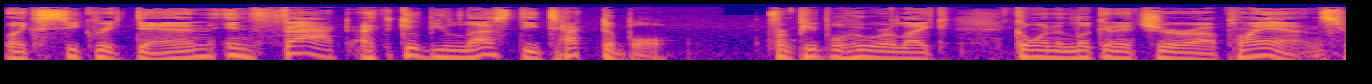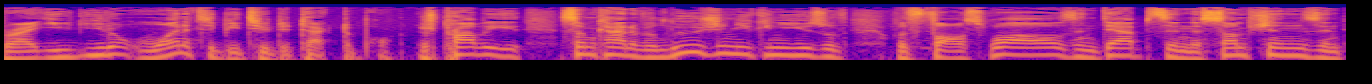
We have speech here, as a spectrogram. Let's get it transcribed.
like secret den. In fact, I think it would be less detectable from people who are like going and looking at your uh, plans, right? You you don't want it to be too detectable. There's probably some kind of illusion you can use with with false walls and depths and assumptions and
